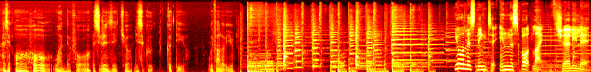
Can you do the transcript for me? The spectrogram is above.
I say, oh, ho, wonderful. The students say, Joe, this is a good, good deal. We follow you. You're listening to In the Spotlight with Shirley Lin.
